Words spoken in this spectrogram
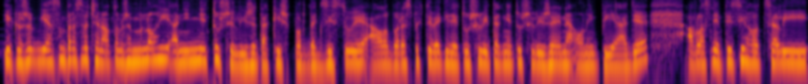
Jakože ja som presvedčená o tom, že mnohí ani netušili, že taký šport existuje, alebo respektíve keď aj tušili, tak netušili, že je na Olympiáde. A vlastne ty si ho celý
